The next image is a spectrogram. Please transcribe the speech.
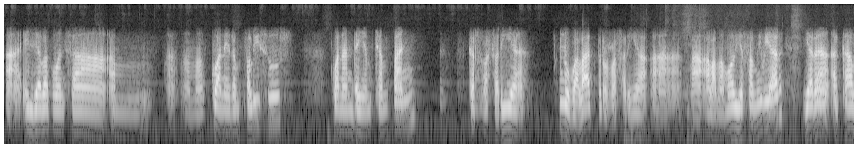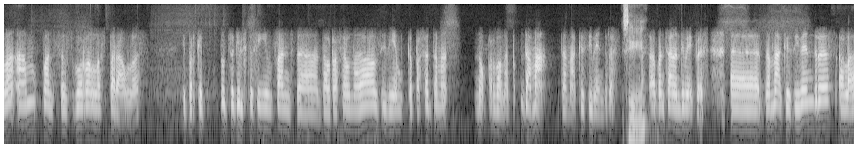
Ah, ell ja va començar amb, amb el Quan érem feliços, Quan en dèiem xampany, que es referia novel·lat, però es referia a, a, a la memòria familiar, i ara acaba amb Quan s'esborren les paraules. I perquè tots aquells que siguin fans de, del Rafael Nadal els diem que passat demà, no, perdona, demà, demà, que és divendres, Sí. estava pensant en dimecres, eh, demà, que és divendres, a la,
